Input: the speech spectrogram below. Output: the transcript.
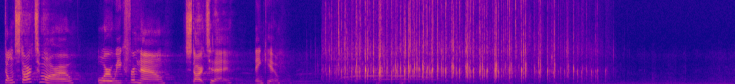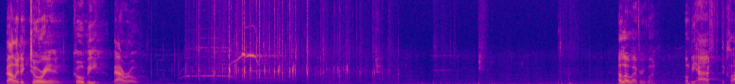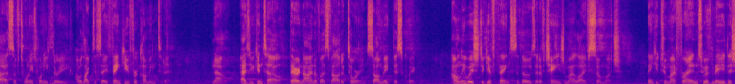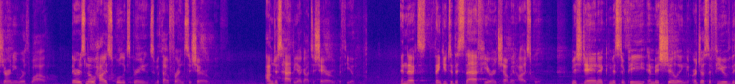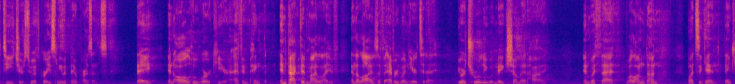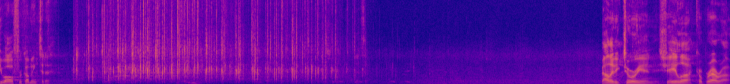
Don't start tomorrow or a week from now. Start today. Thank you. Valedictorian, Kobe Barrow. Hello, everyone. On behalf of the class of 2023, I would like to say thank you for coming today. Now, as you can tell, there are nine of us valedictorians, so I'll make this quick. I only wish to give thanks to those that have changed my life so much. Thank you to my friends who have made this journey worthwhile. There is no high school experience without friends to share it with. I'm just happy I got to share it with you. And next, thank you to the staff here at Chalmette High School. Ms. Janik, Mr. P, and Ms. Schilling are just a few of the teachers who have graced me with their presence. They and all who work here have impacted my life and the lives of everyone here today. You are truly what makes Chalmette High. And with that, well, I'm done. Once again, thank you all for coming today. Valedictorian, Shayla Cabrera.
